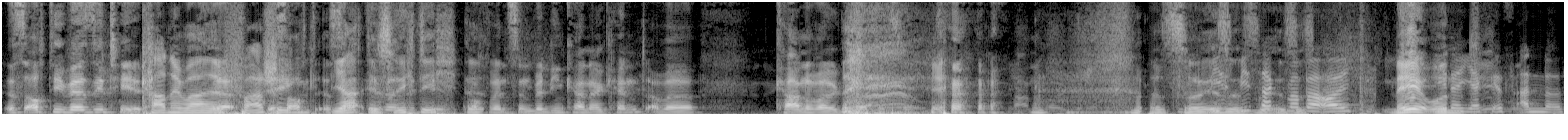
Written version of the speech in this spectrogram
Ist auch Diversität. Karneval, ja, Fasching, ist auch, ist ja, ist richtig. Auch wenn es in Berlin keiner kennt, aber Karneval gehört dazu. so ist wie, es. Wie sagt so man es. bei euch? Nee, jeder und Jack ist anders.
